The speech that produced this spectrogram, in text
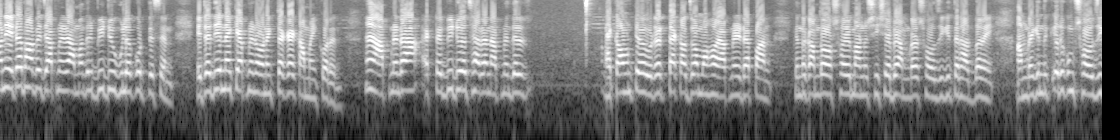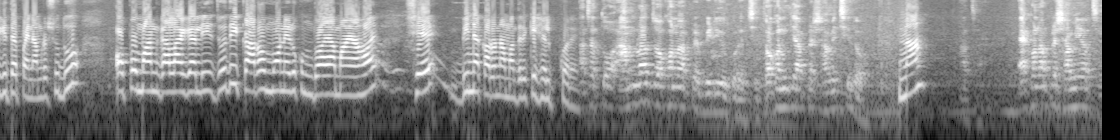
মানে এটা ভাবে যে আপনারা আমাদের ভিডিওগুলো করতেছেন। এটা দিয়ে নাকি আপনারা অনেক টাকায় কামাই করেন। হ্যাঁ আপনারা একটা ভিডিও ছাড়েন আপনাদের অ্যাকাউন্টে ওটার টাকা জমা হয় আপনি এটা পান। কিন্তু আমরা অসহায় মানুষ হিসেবে আমরা সহযোগিতার হাত বাড়াই। আমরা কিন্তু এরকম সহযোগিতা পাই না। আমরা শুধু অপমান গালাগালি যদি কারও মনে এরকম দয়া মায়া হয় সে বিনা কারণে আমাদেরকে হেল্প করে। আচ্ছা তো আমরা যখন আপনার ভিডিও করেছি তখন কি আপনার স্বামী ছিল? না। আচ্ছা এখন আপনার স্বামী আছে?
